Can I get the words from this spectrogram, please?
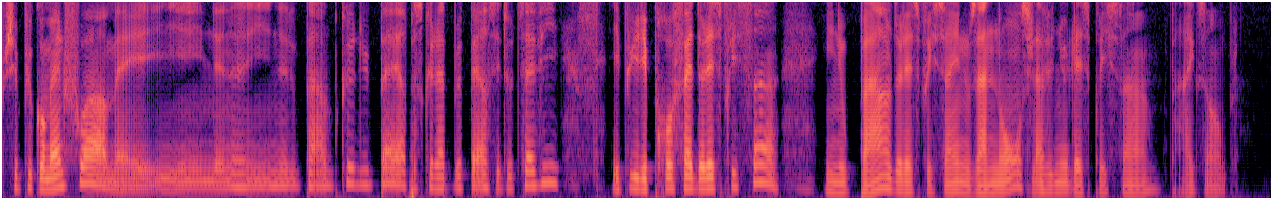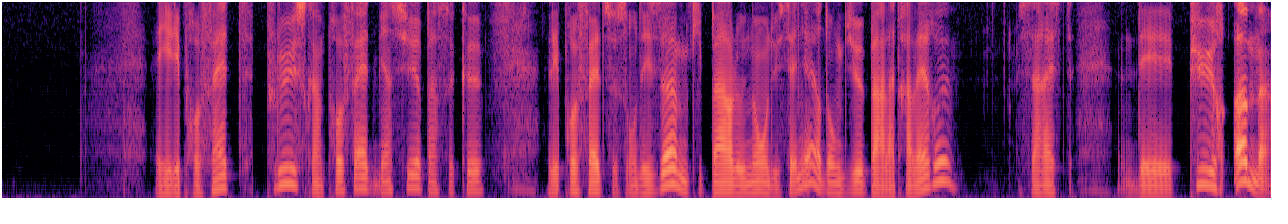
je ne sais plus combien de fois, mais il ne, parle que du Père, parce que le Père, c'est toute sa vie. Et puis il est prophète de l'Esprit Saint. Il nous parle de l'Esprit Saint, il nous annonce la venue de l'Esprit Saint, par exemple. Et il est prophète, plus qu'un prophète, bien sûr, parce que les prophètes, ce sont des hommes qui parlent au nom du Seigneur, donc Dieu parle à travers eux. Ça reste des purs hommes.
